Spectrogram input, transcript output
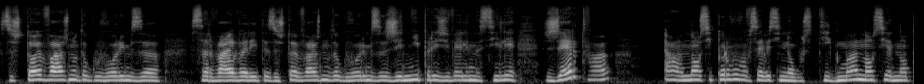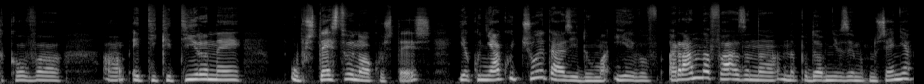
защо е важно да говорим за сървайварите, защо е важно да говорим за жени, преживели насилие. Жертва а, носи първо в себе си много стигма, носи едно такова а, етикетиране, обществено, ако щеш. И ако някой чуе тази дума и е в ранна фаза на, на подобни взаимоотношения,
